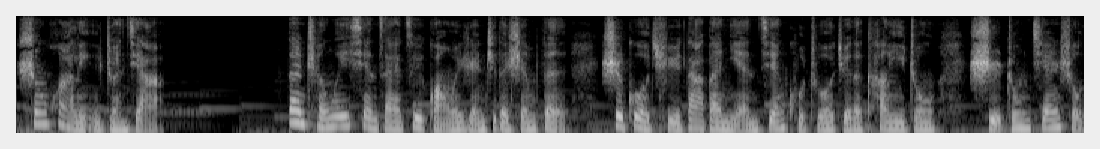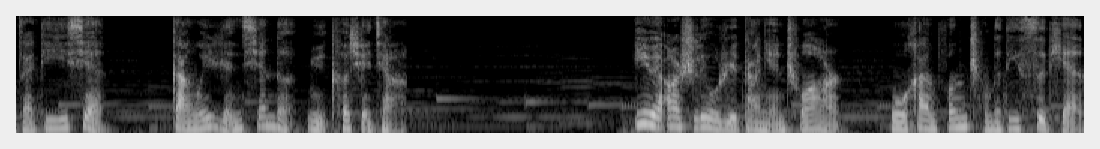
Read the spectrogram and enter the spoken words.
生化领域专家。但陈薇现在最广为人知的身份是过去大半年艰苦卓绝的抗疫中始终坚守在第一线、敢为人先的女科学家。一月二十六日大年初二，武汉封城的第四天。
